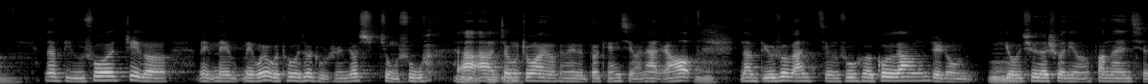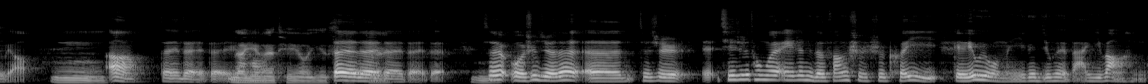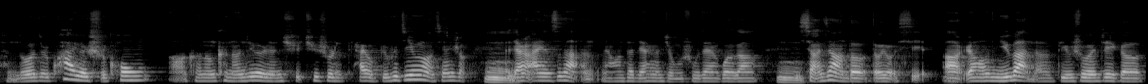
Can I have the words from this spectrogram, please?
比如说这个美美美国有个脱口秀主持人叫囧叔啊啊，嗯中中网友可能也都挺喜欢他的。然后嗯。那比如说把囧叔和郭德纲这种嗯。有趣的设定放在一起聊，嗯，啊，对对对，那应该挺有意思的。对对。对对对所以我是觉得，呃，就是呃，其实通过 agent 的方式是可以给予我们一个机会，把以往很很多就是跨越时空啊，可能可能这个人去去世了，还有比如说金庸老先生，嗯再加上爱因斯坦，然后再加上九叔，再加上郭德纲，嗯想想都都有戏啊。然后女版的，比如说这个。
